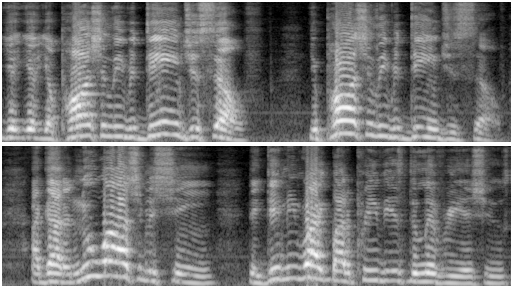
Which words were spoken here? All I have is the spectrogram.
You, you, you partially redeemed yourself. You partially redeemed yourself. I got a new washing machine. They did me right by the previous delivery issues.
